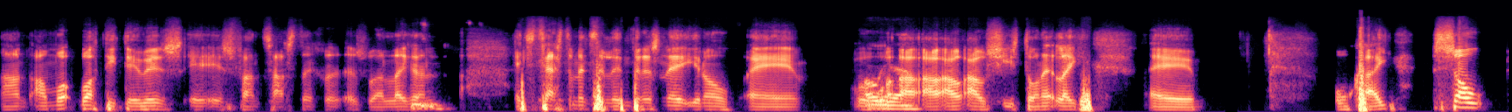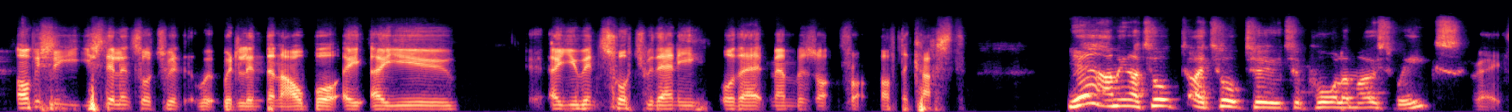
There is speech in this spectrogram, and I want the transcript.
and, and what, what they do is is fantastic as well. Like and it's testament to Linda, isn't it? You know, um, Oh, yeah. how, how, how she's done it. Like, um, okay. So obviously you're still in touch with with, with Linda now, but are, are you are you in touch with any other members of, of the cast? yeah. I mean, I talked I talked to to Paula most weeks, Right,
